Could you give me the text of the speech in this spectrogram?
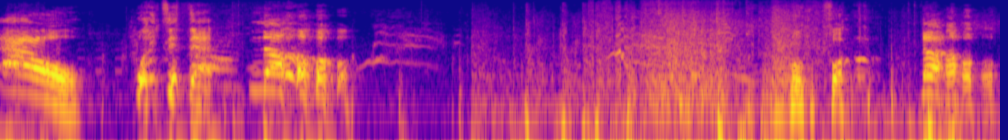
Ow! What did that? No! Oh, fuck. No!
